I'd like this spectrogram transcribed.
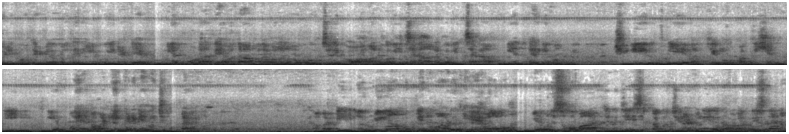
వెళ్ళిపోతే డబ్బు తరిగిపోయినట్టే పుణ్యం కూడా దేవతా పదవులలో కూర్చొని భోగం అనుభవించగా అనుభవించగా పుణ్యం తరిగిపోతుంది క్షీణే పుణ్యే మత్యలో పంపిషంతి పుణ్యం పోయాక మళ్ళీ ఇక్కడికే వచ్చి పుట్టాలి? కాబట్టి నరుడిగా పుట్టిన వాడు కేవలం పుణ్యముని సముపార్జన చేసి ఇష్టం వచ్చినట్టు నేను ప్రవర్తిస్తాను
